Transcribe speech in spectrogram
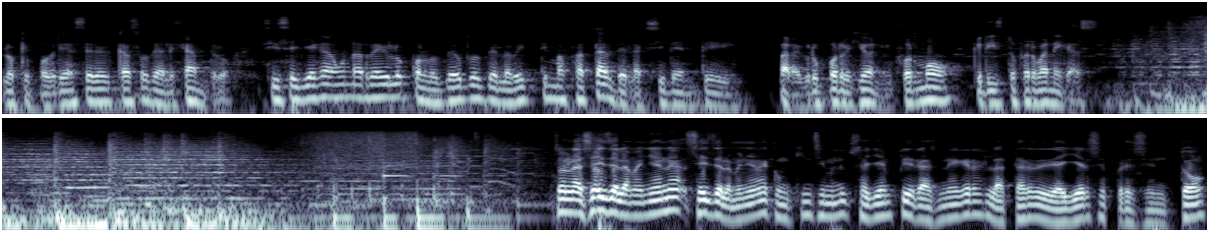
lo que podría ser el caso de Alejandro si se llega a un arreglo con los deudos de la víctima fatal del accidente. Para Grupo Región informó Christopher Vanegas. Son las 6 de la mañana, 6 de la mañana con 15 minutos allá en Piedras Negras. La tarde de ayer se presentó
